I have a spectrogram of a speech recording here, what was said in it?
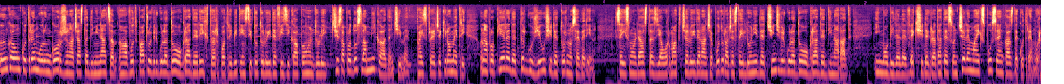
Încă un cutremur în Gorj în această dimineață a avut 4,2 grade Richter, potrivit Institutului de Fizică a Pământului, și s-a produs la mică adâncime, 14 km, în apropiere de Târgu Jiu și de Turnu Severin. Seismul de astăzi i-a urmat celui de la începutul acestei luni de 5,2 grade din Arad. Imobilele vechi și degradate sunt cele mai expuse în caz de cutremur.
